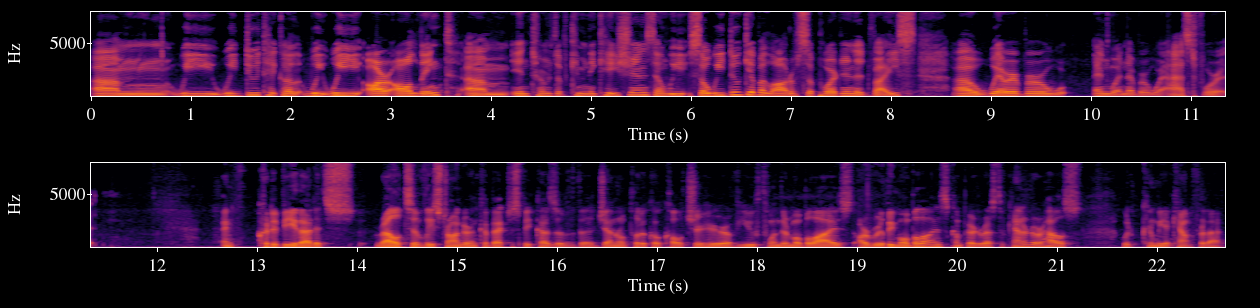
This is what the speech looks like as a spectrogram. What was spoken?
Um, we we do take a we, we are all linked um, in terms of communications and we so we do give a lot of support and advice uh, where wherever and whenever we're asked for it. And could it be that it's relatively stronger in Quebec just because of the general political culture here of youth when they're mobilized are really mobilized compared to the rest of Canada, or how else would, can we account for that?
